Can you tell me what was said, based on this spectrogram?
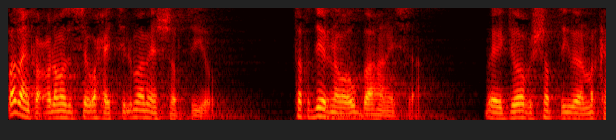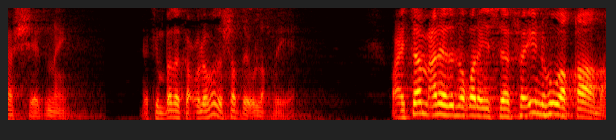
badanka culammadu se waxay tilmaameen shardiyo. Taqdiirna waa u baahanaysaa. Waayo jawaabu shardigii baan u laqbayeen waxay taa macnaheedu noqonaysaa fain huwa qaama.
